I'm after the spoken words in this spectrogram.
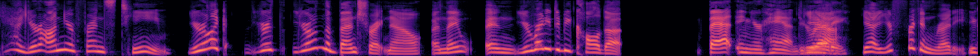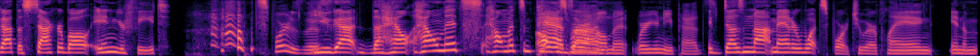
Yeah, you're on your friend's team. You're like you're you're on the bench right now, and they and you're ready to be called up. Bat in your hand, you're yeah. ready. Yeah, you're freaking ready. You got the soccer ball in your feet. what sport is this? You got the hel- helmets, helmets and always pads wear on. a helmet. Wear your knee pads. It does not matter what sport you are playing in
